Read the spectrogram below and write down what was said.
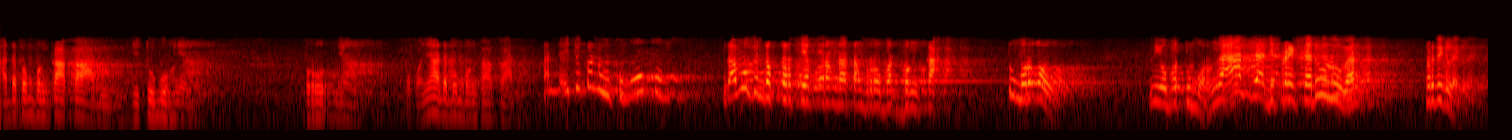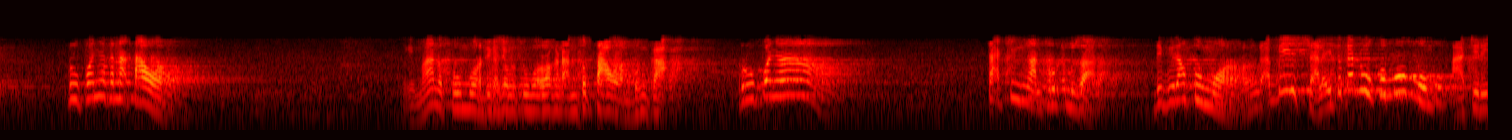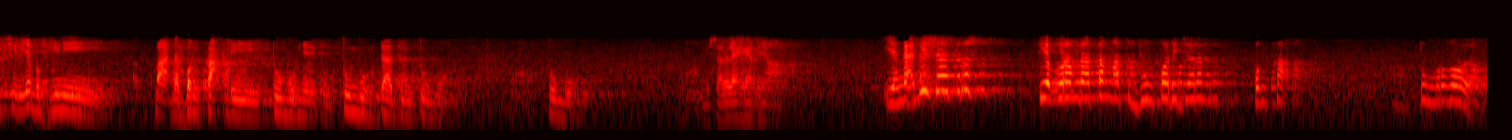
Ada pembengkakan di tubuhnya, perutnya, pokoknya ada pembengkakan. Kan itu kan hukum umum. Gak mungkin dokter tiap orang datang berobat bengkak, tumor kau. Ini obat tumor, nggak ada, diperiksa dulu kan. Ngerti kalian? Rupanya kena tawon. Bagaimana tumor dikasih obat tumor orang kena entuk tawon, bengkak. Rupanya cacingan perutnya besar. Dibilang tumor, nggak bisa lah. Itu kan hukum umum. Ah, ciri-cirinya begini. Ada bengkak di tubuhnya itu, tumbuh daging tumor, tumbuh. Misal lehernya. Ya nggak bisa terus tiap orang datang atau jumpa di jalan bengkak, tumor kok.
